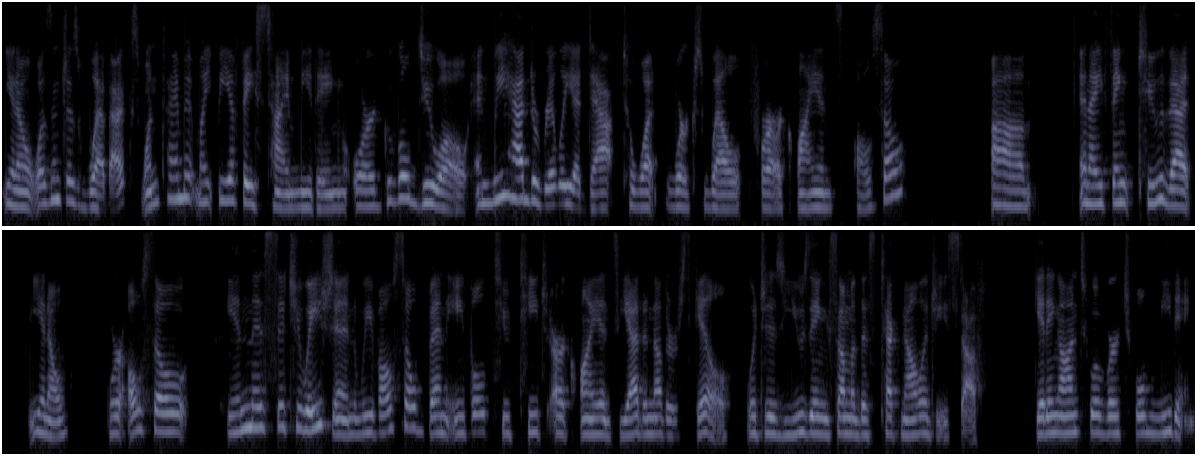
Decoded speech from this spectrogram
you know, it wasn't just WebEx. One time it might be a FaceTime meeting or Google Duo. And we had to really adapt to what works well for our clients also. Um, and I think too that, you know, we're also in this situation, we've also been able to teach our clients yet another skill, which is using some of this technology stuff, getting onto a virtual meeting,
